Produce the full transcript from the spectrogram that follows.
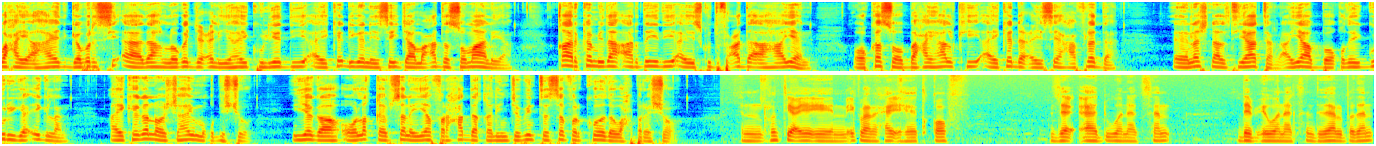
waxay ahayd gabar si aad ah looga jecel yahay kuliyaddii ay ka dhiganaysay jaamacadda soomaaliya. Qaar ka mid ah ardaydii ay isku dufcadda ahaayeen oo ka soo baxay halkii ay ka dhacaysay xafladda ee national theater ayaa booqday guriga england ay kaga nooshahay muqdisho iyaga oo la qaybsanaya farxadda qalinjabinta safarkooda waxbarasho. Runtii england waxay ahayd qof aada u wanaagsan dabci wanaagsan dadaal badan.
